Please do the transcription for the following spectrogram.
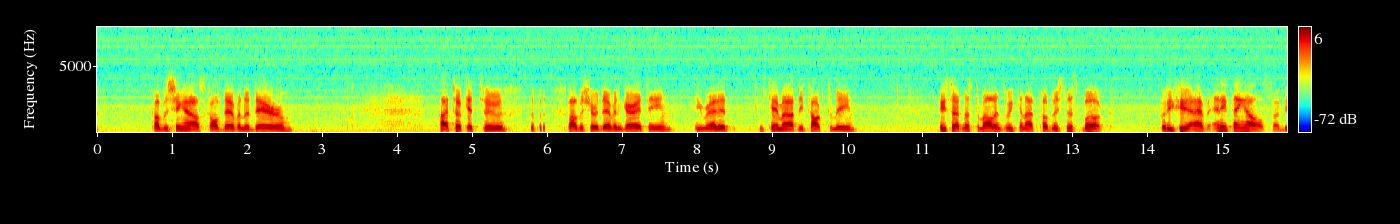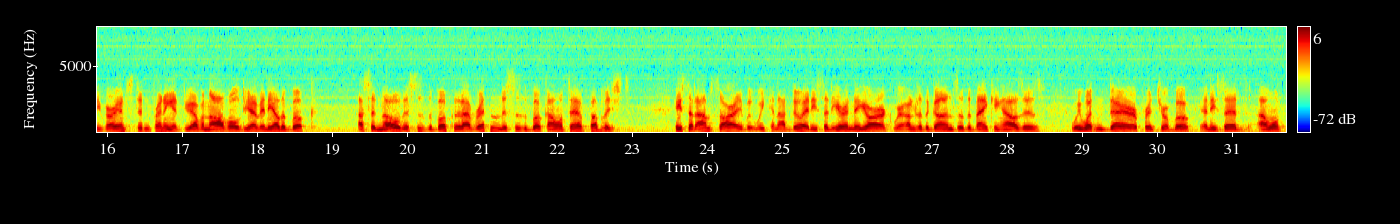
publishing house called Devin Adair. I took it to the publisher, Devin Garrity. He read it. He came out and he talked to me. He said, Mr. Mullins, we cannot publish this book. But if you have anything else, I'd be very interested in printing it. Do you have a novel? Do you have any other book? I said, no, this is the book that I've written. This is the book I want to have published. He said, I'm sorry, but we cannot do it. He said, here in New York, we're under the guns of the banking houses. We wouldn't dare print your book. And he said, I won't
